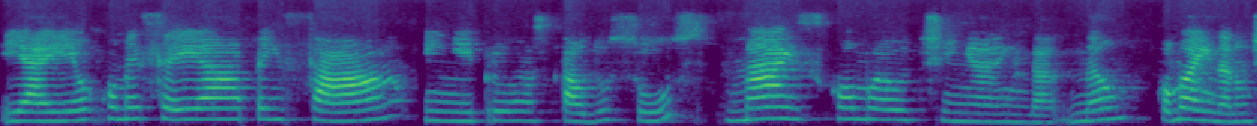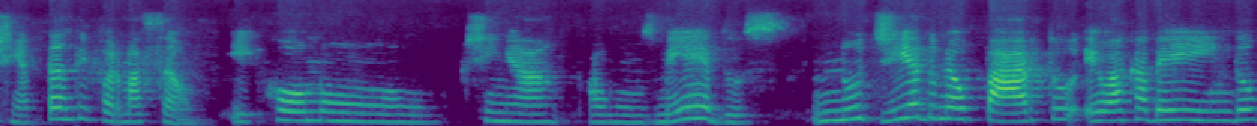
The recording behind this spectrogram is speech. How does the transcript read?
E aí eu comecei a pensar em ir para o hospital do SUS, mas como eu tinha ainda não, como ainda não tinha tanta informação e como tinha alguns medos, no dia do meu parto, eu acabei indo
